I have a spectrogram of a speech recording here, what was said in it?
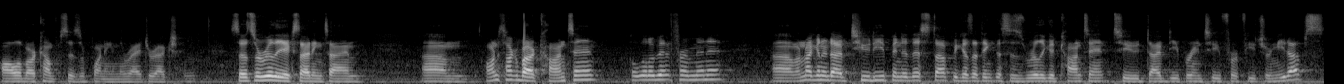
all of our compasses are pointing in the right direction. So it's a really exciting time. Um, I want to talk about content a little bit for a minute. Um, I'm not going to dive too deep into this stuff because I think this is really good content to dive deeper into for future meetups.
